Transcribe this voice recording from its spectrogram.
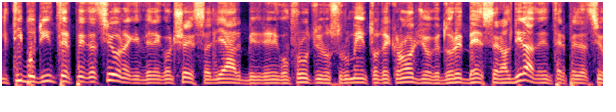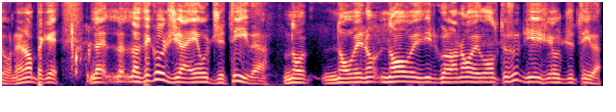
il tipo di interpretazione che viene concessa agli arbitri nei confronti di uno strumento tecnologico che dovrebbe essere al di là dell'interpretazione, no? perché la, la, la, tecnologia è oggettiva, no, 9, 9,9 volte su 10 è oggettiva,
